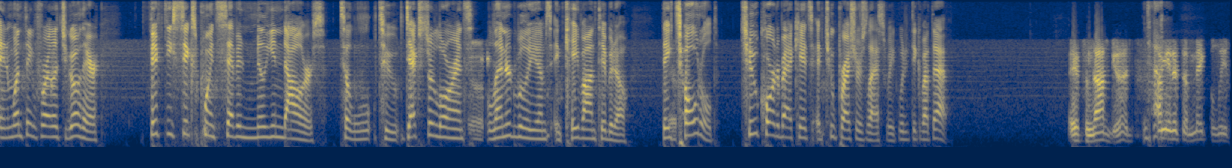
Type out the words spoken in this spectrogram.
and one thing before I let you go there, fifty-six point seven million dollars to to Dexter Lawrence, Leonard Williams, and Kayvon Thibodeaux. They totaled two quarterback hits and two pressures last week. What do you think about that? It's not good. I mean, it's a make believe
